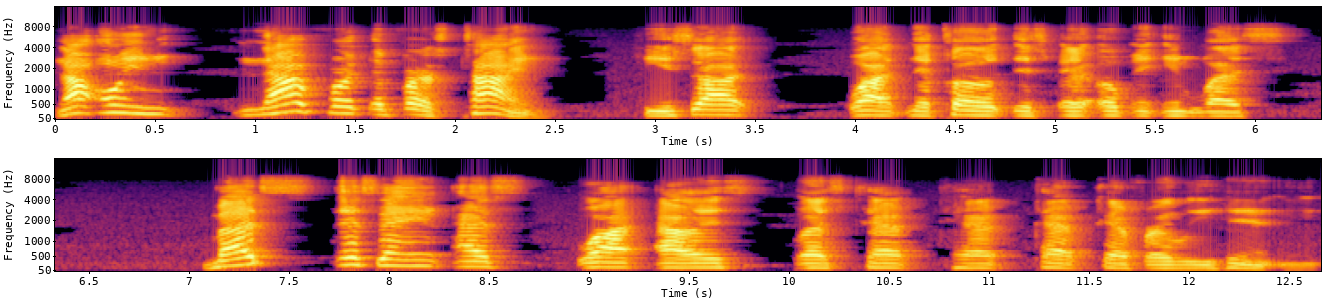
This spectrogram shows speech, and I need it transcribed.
Not only, not for the first time, he saw what the code display opening was much the same as what Alice was kept, kept, kept carefully hidden.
